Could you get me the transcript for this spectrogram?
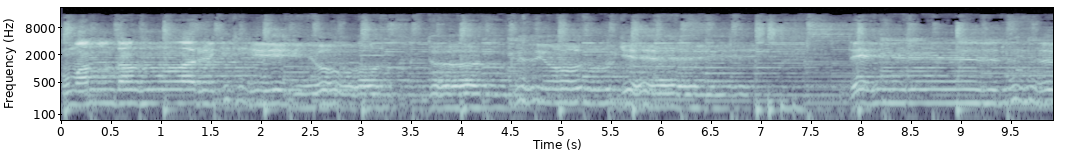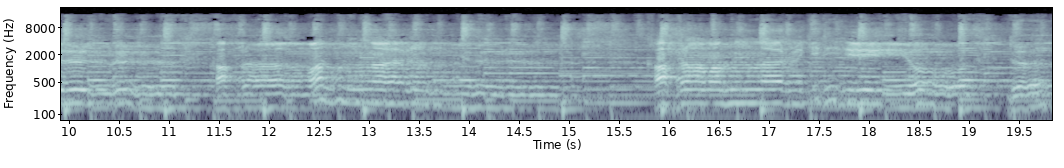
Kumandanlar gidiyor dönmüyor geri kahramanlar yürü Kahramanlar gidiyor dön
